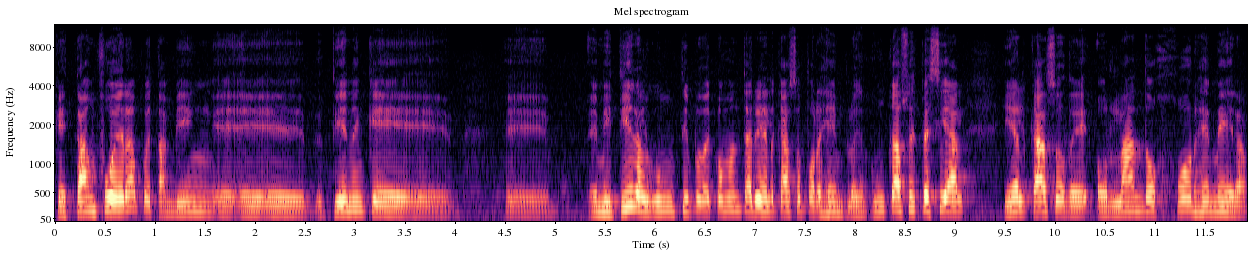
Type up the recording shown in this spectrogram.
que están fuera, pues también eh, eh, tienen que emitir algún tipo de comentario. Es el caso, por ejemplo, en un caso especial, y es el caso de Orlando Jorge Mera,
